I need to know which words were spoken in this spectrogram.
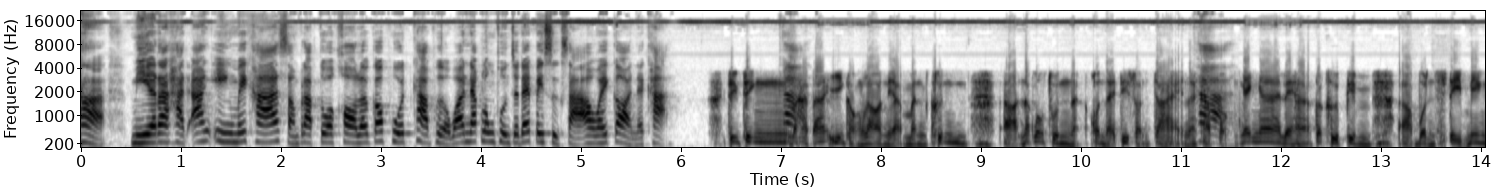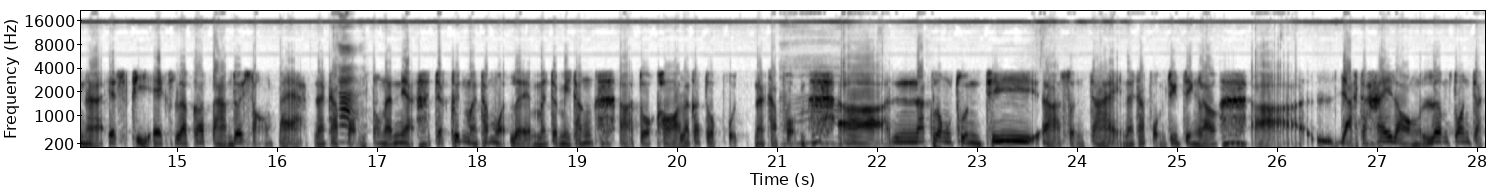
ค่ะ มีรหัสอ้างอิงไหมคะสำหรับตัวคอแล้วก็พุทธค่ะเผื่อว่านักลงทุนจะได้ไปศึกษาเอาไว้ก่อนนะคะ จริงค่ะๆรหัสอ้างอิงของเราเนี่ยมันขึ้นอ่านักลงทุนน่ะคนไหนที่สนใจนะครับค่ะผมง่ายๆเลยฮะก็คือพิมพ์อ่าบนสตรีมมิ่งฮะ SPX แล้วก็ตามด้วย 28 นะครับค่ะผมตรงนั้นเนี่ยจะขึ้นมาทั้งหมดเลย มันจะมีทั้งอ่าตัวคอแล้วก็ตัวพุทนะครับผมอ่าอ่านักลงทุนที่อ่าสนใจนะครับผมจริงๆ แล้วอ่าอยากจะให้ลองเริ่มต้นจาก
